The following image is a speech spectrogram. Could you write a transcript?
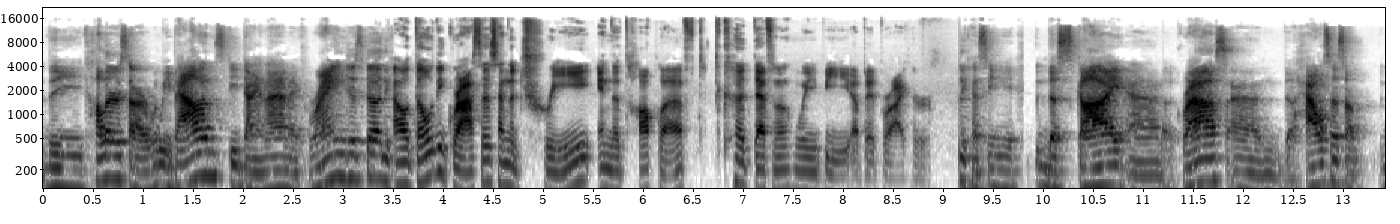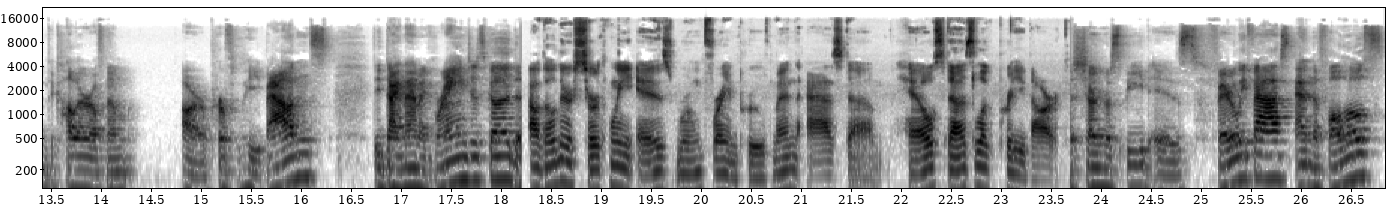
The colors are really balanced, the dynamic range is good. Although the grasses and the tree in the top left could definitely be a bit brighter. You can see the sky and the grass and the houses are the color of them are perfectly balanced. The dynamic range is good. Although there certainly is room for improvement as the hills does look pretty dark. The shutter speed is fairly fast and the photos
